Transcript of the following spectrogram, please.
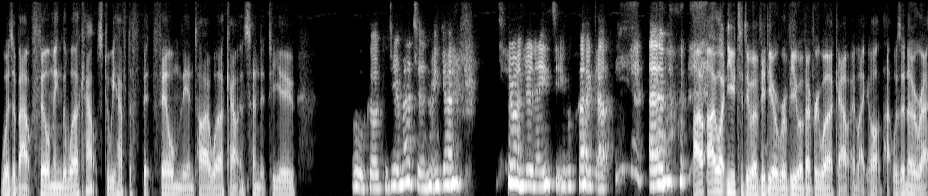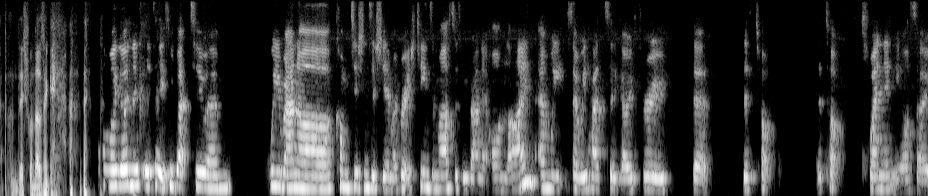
was about filming the workouts do we have to fit, film the entire workout and send it to you oh god could you imagine me going 280 workouts um, I, I, want you to do a video review of every workout and like oh that was a no rep and this one doesn't oh my goodness it takes me back to um we ran our competitions this year, my British Teens and Masters, we ran it online, and we so we had to go through the the top the top twenty or so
